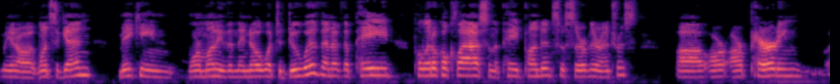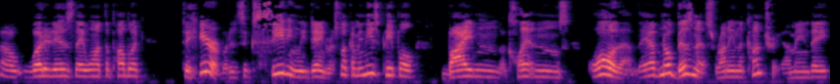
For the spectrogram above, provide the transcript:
you know, once again, making more money than they know what to do with, and of the paid political class and the paid pundits who serve their interests uh, are are parroting uh, what it is they want the public to hear. But it's exceedingly dangerous. Look, I mean, these people, Biden, the Clintons, all of them, they have no business running the country. I mean, they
